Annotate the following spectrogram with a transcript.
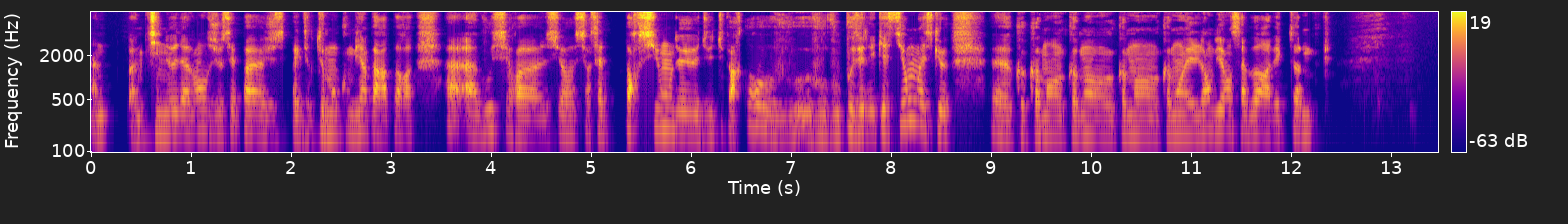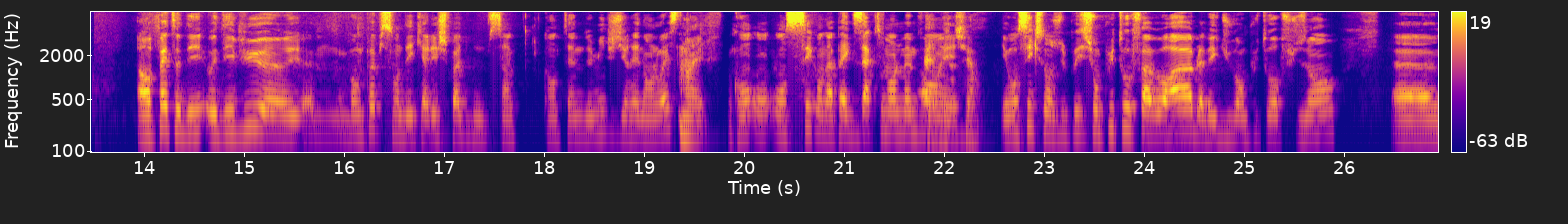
un, petit nœud d'avance, je sais pas, je sais pas exactement combien par rapport à, à vous sur, euh, sur, sur cette portion du, du, parcours où vous, vous, vous posez des questions. Est-ce que, euh, que comment comment comment comment est l'ambiance à bord avec Tom en fait, au, dé au début, euh, Bank Pop, ils sont décalés, je sais pas, d'une cinquantaine de milles, je dirais, dans l'ouest. Ouais. Donc, on, on sait qu'on n'a pas exactement le même vent. Ouais, et, on sait qu'ils sont dans une position plutôt favorable, avec du vent plutôt refusant. Euh,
